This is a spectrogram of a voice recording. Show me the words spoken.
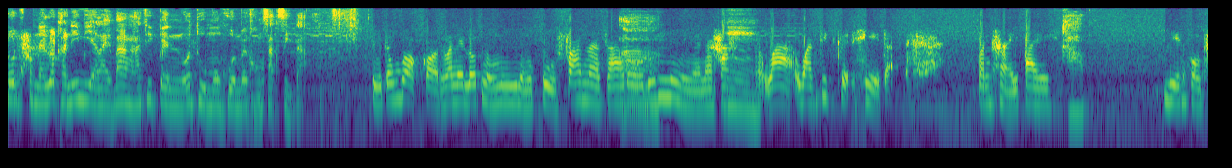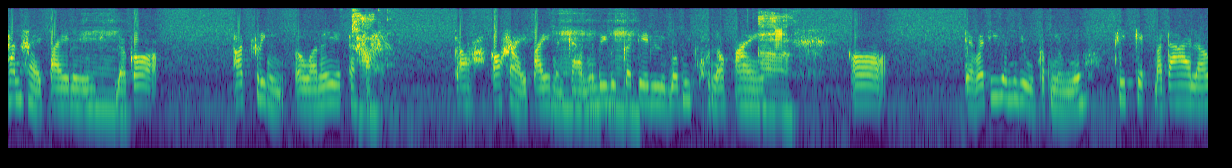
รถมีค่ะในรถคันนี้มีอะไรบ้างฮะที่เป็นวัตถุมงคลเป็นของศักดิ์สิทธิ์อะหนูต้องบอกก่อนว่าในรถหนูมีหลวงปู่ฟ้านาจาโรอ่ารุ่นหนึ่งอะนะคะอืมแต่ว่าวันที่เกิดเหตุอะมันหายไปครับเหรียญของท่านหายไปเลยอืมแล้วก็พระกริ่งปวเรศนะครัคะบก็ก็หายไปเหมือนกันอืมไม่รู้กระเด็นหรือว่ามีคนเอาไปอ่าก็ แต่ว่าที่ยังอยู่กับหนูที่เก็บมาได้แล้ว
